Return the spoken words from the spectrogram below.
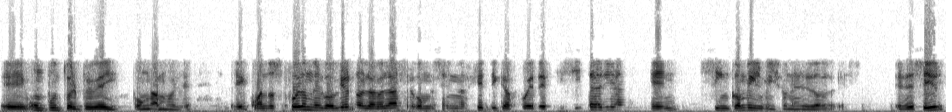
Eh, un punto del PBI, pongámosle. Eh, cuando se fueron del gobierno, la balanza comercial energética fue deficitaria en 5 mil millones de dólares. Es decir,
